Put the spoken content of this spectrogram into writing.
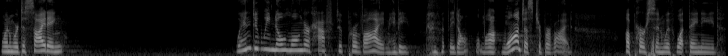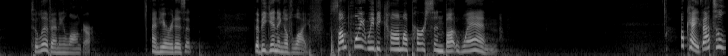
When we're deciding when do we no longer have to provide, maybe they don't want, us to provide, a person with what they need to live any longer? And here it is at the beginning of life. Some point we become a person, but when? Okay, that's a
